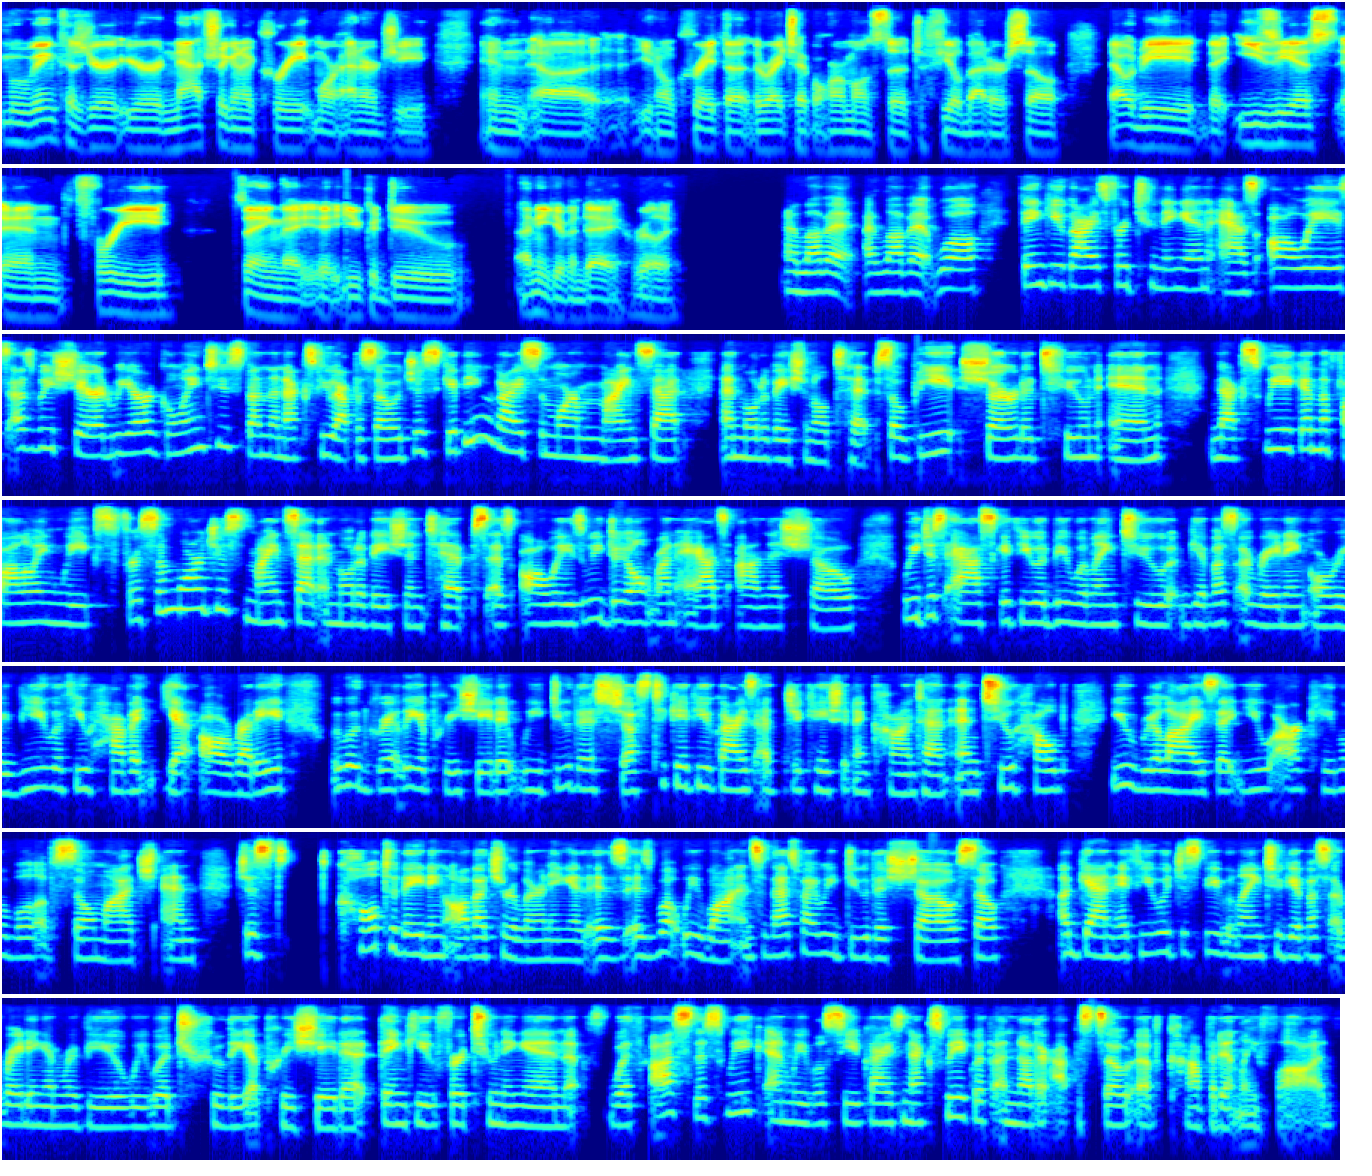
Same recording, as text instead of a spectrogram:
moving because you're you're naturally going to create more energy and uh, you know create the the right type of hormones to to feel better. So that would be the easiest and free thing that you could do any given day, really. I love it. I love it. Well, thank you guys for tuning in. As always, as we shared, we are going to spend the next few episodes just giving you guys some more mindset and motivational tips. So be sure to tune in next week and the following weeks for some more just mindset and motivation tips. As always, we don't run ads on this show. We just ask if you would be willing to give us a rating or review if you haven't yet already. We would greatly appreciate it. We do this just to give you guys education and content and to help you realize that you are capable of so much and just cultivating all that you're learning is is what we want and so that's why we do this show. So again if you would just be willing to give us a rating and review we would truly appreciate it. Thank you for tuning in with us this week and we will see you guys next week with another episode of confidently flawed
